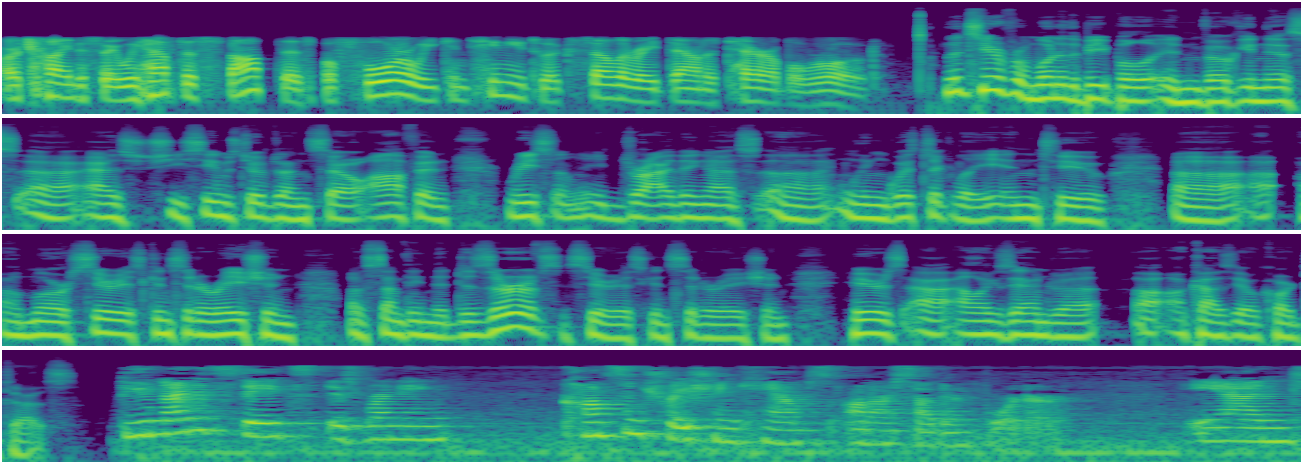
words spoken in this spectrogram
are trying to say we have to stop this before we continue to accelerate down a terrible road. Let's hear from one of the people invoking this, uh, as she seems to have done so often recently, driving us uh, linguistically into uh, a more serious consideration of something that deserves serious consideration. Here's uh, Alexandra uh, Ocasio Cortez. The United States is running concentration camps on our southern border, and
